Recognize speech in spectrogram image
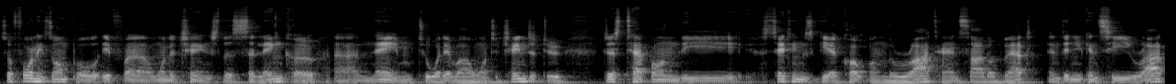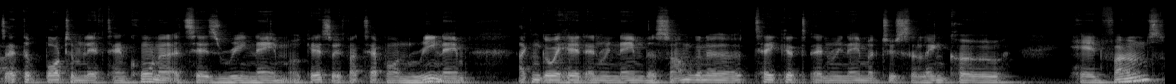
So for an example, if I want to change the Solenco uh, name to whatever I want to change it to, just tap on the settings gear cog on the right hand side of that. And then you can see right at the bottom left hand corner, it says rename. Okay, so if I tap on rename, I can go ahead and rename this. So I'm to take it and rename it to Solenco headphones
